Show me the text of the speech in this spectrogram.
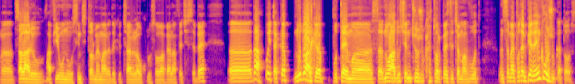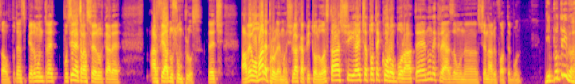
uh, salariul va fi unul simțitor mai mare decât ce are la Oculus sau avea la FCSB. Uh, da, uite, că nu doar că putem uh, să nu aducem niciun jucător peste ce am avut, însă mai putem pierde încă un jucător sau putem să pierdem între puține transferuri care ar fi adus un plus. Deci avem o mare problemă și la capitolul ăsta și aici toate coroborate nu ne creează un uh, scenariu foarte bun. Din potrivă,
